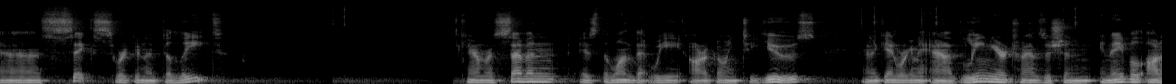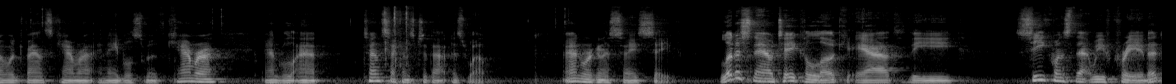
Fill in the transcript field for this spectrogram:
Uh, 6 we're going to delete. Camera 7 is the one that we are going to use. And again, we're going to add linear transition, enable auto advanced camera, enable smooth camera, and we'll add 10 seconds to that as well. And we're going to say save. Let us now take a look at the sequence that we've created.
